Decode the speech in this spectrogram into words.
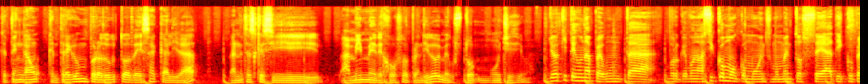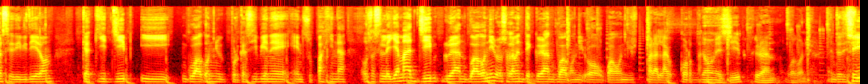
que tenga un- que entregue un producto de esa calidad. La neta es que sí, a mí me dejó sorprendido y me gustó muchísimo. Yo aquí tengo una pregunta, porque bueno, así como, como en su momento Seat y Cupra se dividieron, que aquí Jeep y Wagoneer, porque así viene en su página, o sea, ¿se le llama Jeep Grand Wagoneer o solamente Grand Wagoneer o Wagoneer para la corta? No, es Jeep Grand Wagoneer. Entonces es Sí, un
